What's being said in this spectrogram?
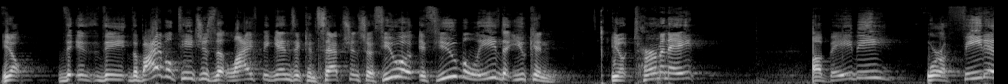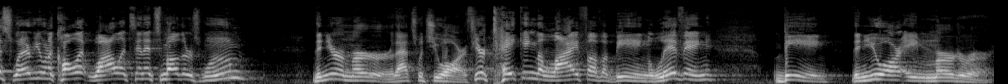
You know, the, the, the Bible teaches that life begins at conception. So if you, if you believe that you can, you know, terminate a baby or a fetus, whatever you want to call it, while it's in its mother's womb, then you're a murderer. That's what you are. If you're taking the life of a being, living being, then you are a murderer.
